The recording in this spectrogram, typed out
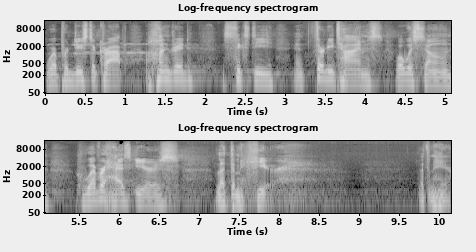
where it produced a crop 160 and 30 times what was sown. Whoever has ears, let them hear. Let them hear.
